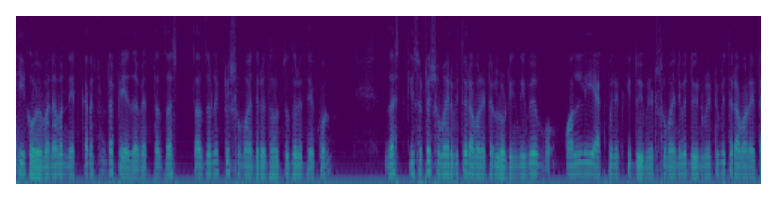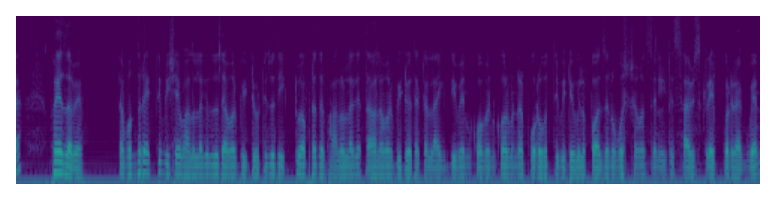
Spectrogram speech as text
ঠিক হবে মানে আমার নেট কানেকশনটা পেয়ে যাবে। তা জাস্ট তার জন্য একটু সময় ধরে, ধৈর্য ধরে দেখুন জাস্ট কিছুটা সময়ের ভিতরে আমার এটা লোডিং নিবে অনলি এক মিনিট কি দুই মিনিট সময় নেবে, দুই মিনিটের ভিতরে আমার এটা হয়ে যাবে। তা বন্ধুরা একটি বিষয় ভালো লাগে যদি আমার ভিডিওটি যদি একটু আপনাদের ভালো লাগে তাহলে আমার ভিডিওতে একটা লাইক দিবেন কমেন্ট করবেন আর পরবর্তী ভিডিওগুলো পাওয়ার জন্য অবশ্যই আমার চ্যানেলটি সাবস্ক্রাইব করে রাখবেন।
